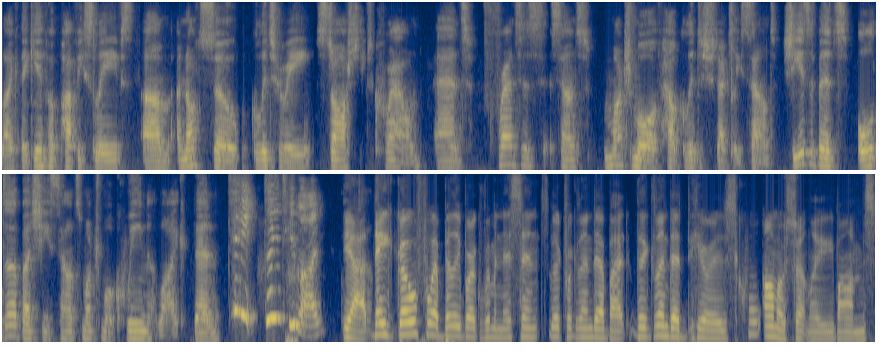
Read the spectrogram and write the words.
Like they give her puffy sleeves, um, a not so glittery star-shaped crown, and Frances sounds much more of how Glinda should actually sound. She is a bit older, but she sounds much more queen-like than dainty-like. Yeah, they go for a Billie Burke reminiscent look for Glinda, but the Glinda here is almost certainly Baum's.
